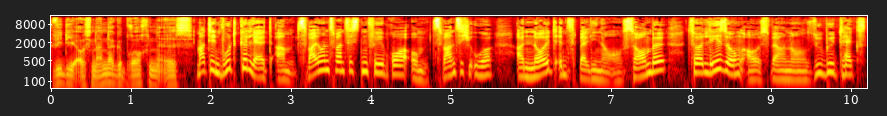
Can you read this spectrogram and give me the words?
wie die auseinandergebrochen ist. Martin Wuttke lädt am 22. Februar um 20 Uhr erneut ins Berliner Ensemble zur Lesung aus Vernon Sübütex,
